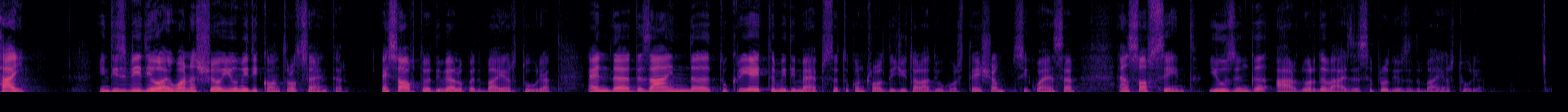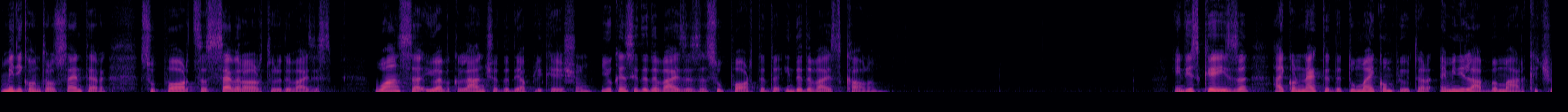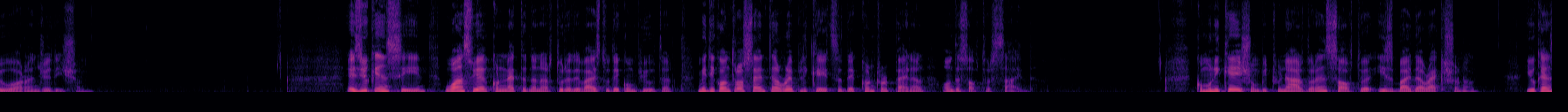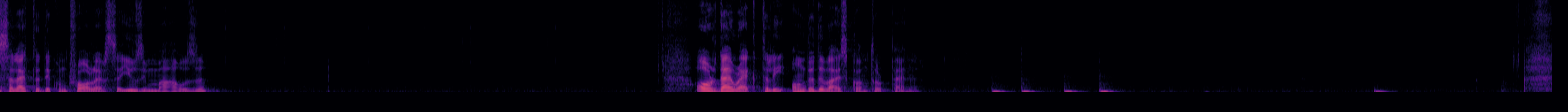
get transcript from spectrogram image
Hi! In this video I want to show you MIDI Control Center, a software developed by Arturia and uh, designed uh, to create MIDI maps to control digital audio workstation, sequencer, and soft synth using hardware devices produced by Arturia. MIDI Control Center supports several Arturia devices. Once uh, you have launched the application, you can see the devices supported in the device column. In this case, I connected to my computer a Minilab Mark II Orange Edition. As you can see, once we have connected an Arturia device to the computer, MIDI Control Center replicates the control panel on the software side. Communication between hardware and software is bidirectional. You can select the controllers using mouse, or directly on the device control panel.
